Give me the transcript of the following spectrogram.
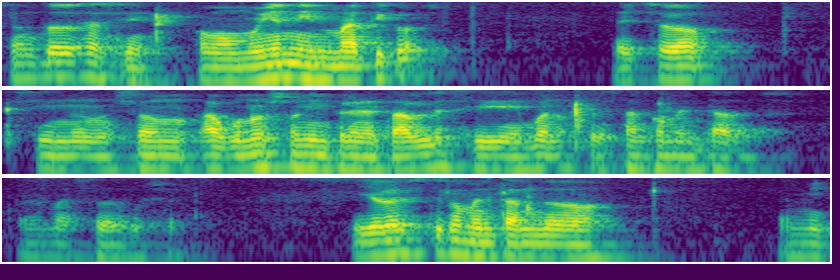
Son todos así, como muy enigmáticos. De hecho, si no son, algunos son impenetrables y, bueno, pero están comentados Y yo les estoy comentando en mi,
